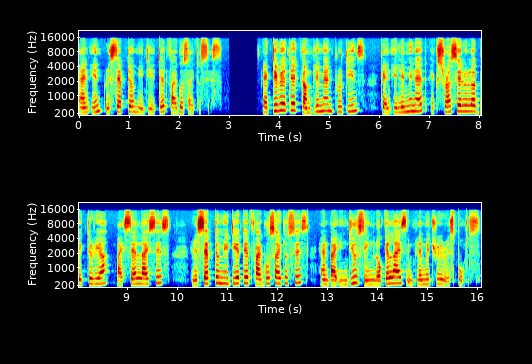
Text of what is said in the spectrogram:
and in receptor-mediated phagocytosis. Activated complement proteins can eliminate extracellular bacteria by cell lysis, receptor-mediated phagocytosis, and by inducing localized inflammatory response.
